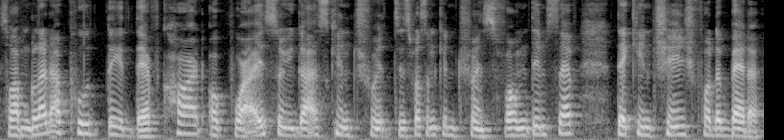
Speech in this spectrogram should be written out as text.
So I'm glad I put the death card upright so you guys can, this person can transform themselves. They can change for the better.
